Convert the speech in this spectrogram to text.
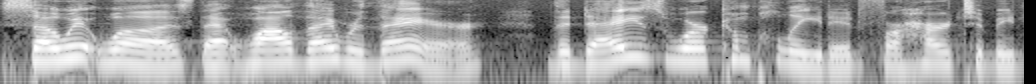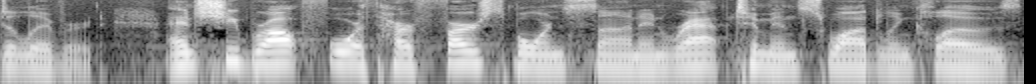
So it was that while they were there, the days were completed for her to be delivered. And she brought forth her firstborn son and wrapped him in swaddling clothes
